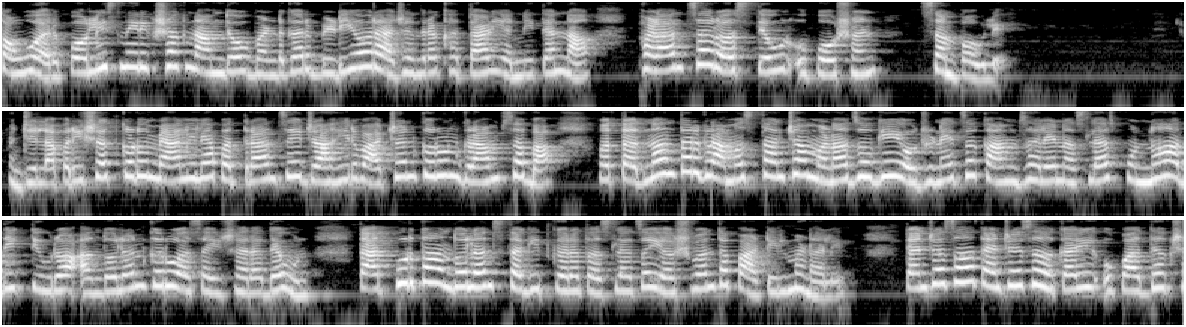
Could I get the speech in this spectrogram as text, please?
तंवर पोलीस निरीक्षक नामदेव बंडगर बीडीओ राजेंद्र खताळ यांनी त्यांना फळांचा रस देऊन उपोषण संपवले. जिल्हा परिषदकडून मिळालेल्या पत्रांचे जाहीर वाचन करून ग्रामसभा व तदनंतर ग्रामस्थांच्या मनाजोगे योजनेचं काम झाले नसल्यास पुन्हा अधिक तीव्र आंदोलन करू असा इशारा देऊन तात्पुरतं आंदोलन स्थगित करत असल्याचं यशवंत पाटील म्हणाले. त्यांच्यासह त्यांचे सहकारी उपाध्यक्ष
